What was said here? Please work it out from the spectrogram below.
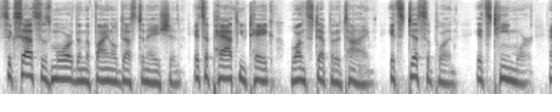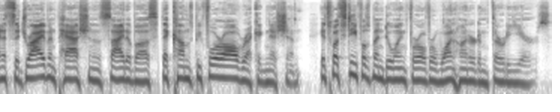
Success is more than the final destination. It's a path you take one step at a time. It's discipline, it's teamwork, and it's the drive and passion inside of us that comes before all recognition. It's what Stifel's been doing for over 130 years.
